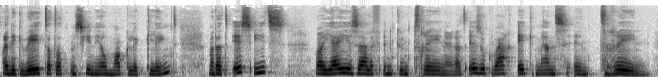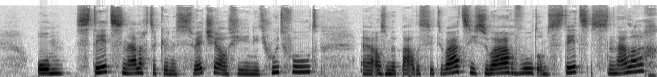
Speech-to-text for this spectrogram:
En ik weet dat dat misschien heel makkelijk klinkt, maar dat is iets waar jij jezelf in kunt trainen. Dat is ook waar ik mensen in train. Om steeds sneller te kunnen switchen als je je niet goed voelt, eh, als een bepaalde situatie zwaar voelt, om steeds sneller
